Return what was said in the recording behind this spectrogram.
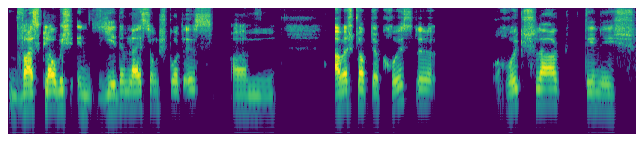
was glaube ich in jedem Leistungssport ist. Ähm, aber ich glaube, der größte Rückschlag, den ich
